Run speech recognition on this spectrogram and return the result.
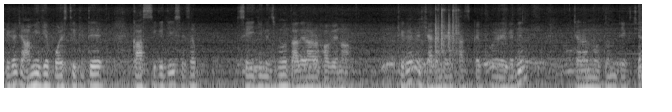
ঠিক আছে? আমি যে পরিস্থিতিতে কাজ শিখেছি, সেসব, সেই জিনিসগুলো তাদের আর হবে না, ঠিক আছে? চ্যানেলটাকে সাবস্ক্রাইব করে রেখে দিন। যারা নতুন দেখছেন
